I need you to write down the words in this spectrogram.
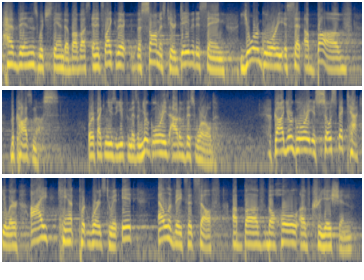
heavens which stand above us. And it's like the, the psalmist here, David is saying, Your glory is set above the cosmos or if I can use a euphemism, your glory is out of this world. God, your glory is so spectacular, I can't put words to it. It elevates itself above the whole of creation.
